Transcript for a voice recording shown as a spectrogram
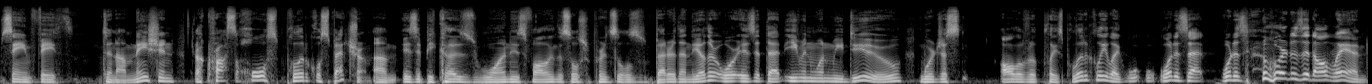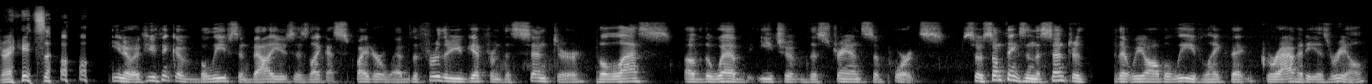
same faith denomination across the whole political spectrum. Um, is it because one is following the social principles better than the other, or is it that even when we do, we're just all over the place politically? Like, what is that? What is where does it all land, right? So, you know, if you think of beliefs and values as like a spider web, the further you get from the center, the less of the web each of the strands supports. So, some things in the center that we all believe, like that gravity is real,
